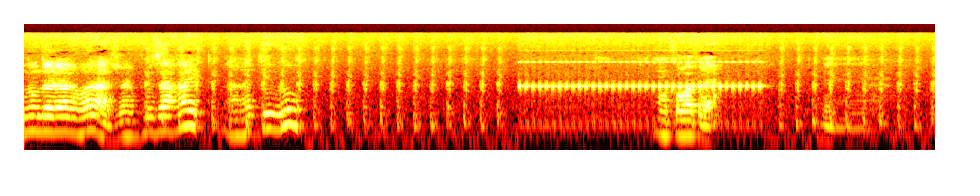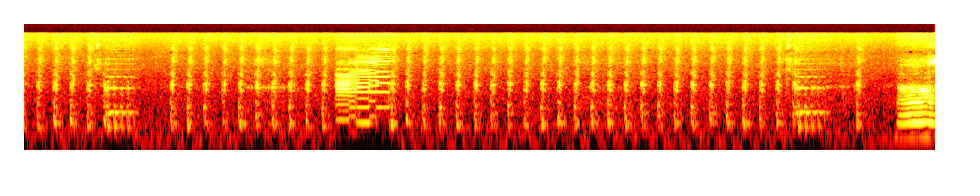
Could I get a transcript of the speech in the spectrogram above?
Nom de la loi, je vous arrête. Arrêtez-vous. Encore après. Ah.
